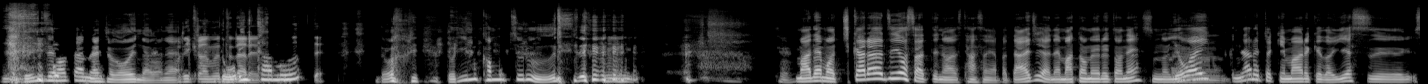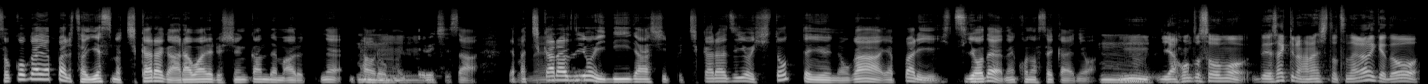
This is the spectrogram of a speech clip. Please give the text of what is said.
全然わかんない人が多いんだろうねド。リカムってド誰リカム？って。ドリームカムツルー？まあでも力強さっていうのはタンさんやっぱ大事だよね。まとめるとね。その弱いくなる時もあるけど、イエスそこがやっぱりさイエスの力が現れる瞬間でもあるってね。パウロも言ってるしさ、やっぱ力強いリーダーシップ力強い人っていうのがやっぱり必要だよねこの世界には。う。うん。ん、いや本当そう思う。でさっきの話とつながるけど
